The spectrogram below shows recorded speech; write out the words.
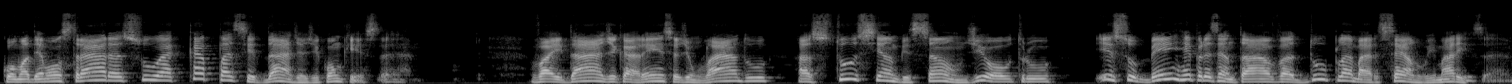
como a demonstrar a sua capacidade de conquista. vaidade e carência de um lado, astúcia e ambição de outro, isso bem representava dupla Marcelo e Marisa.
